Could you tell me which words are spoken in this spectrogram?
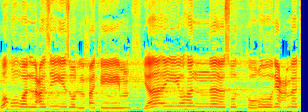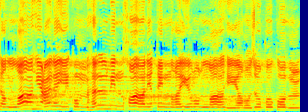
وهو العزيز الحكيم. يا أيها الناس اذكروا نعمة الله عليكم. هل من خالق غير الله يرزقكم؟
